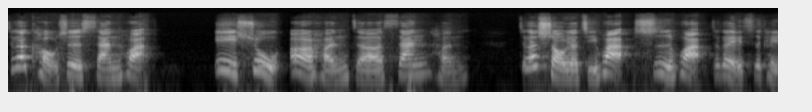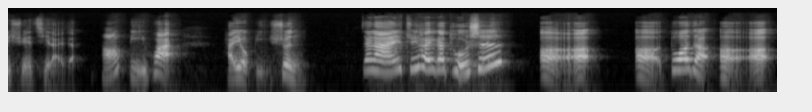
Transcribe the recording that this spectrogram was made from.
这个口是三画，一竖二横则三横。这个手有几画？四画，这个也是可以学起来的。好，笔画还有笔顺。再来，最后一个图是耳，耳朵的耳，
